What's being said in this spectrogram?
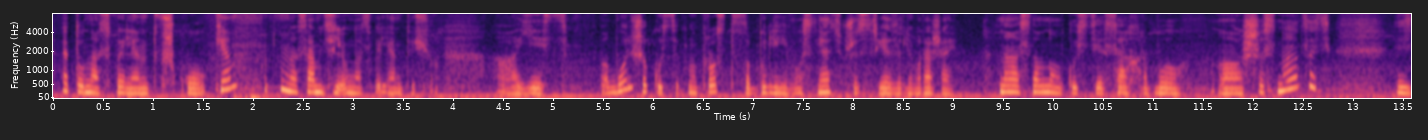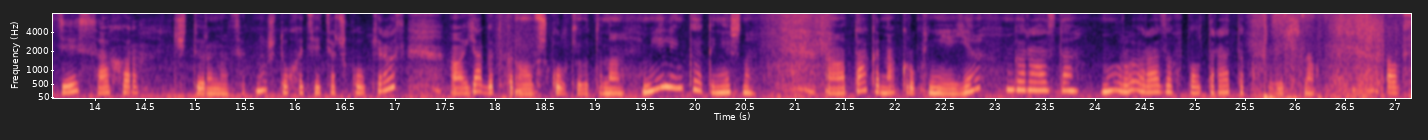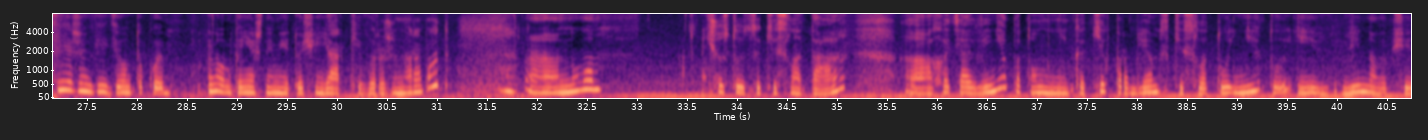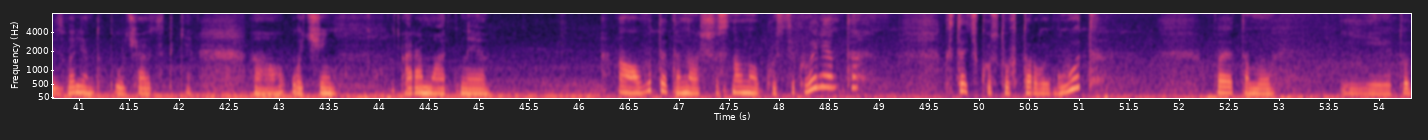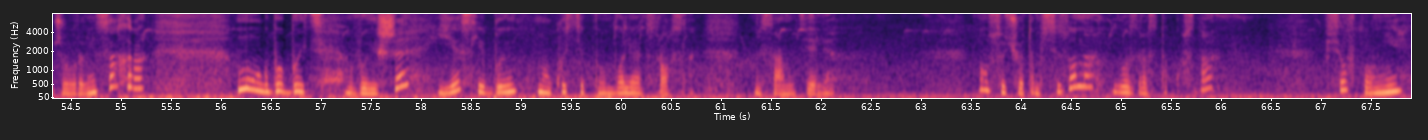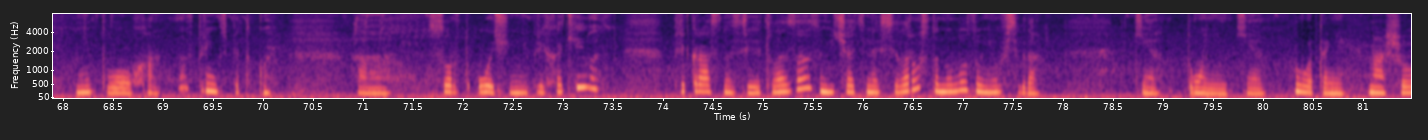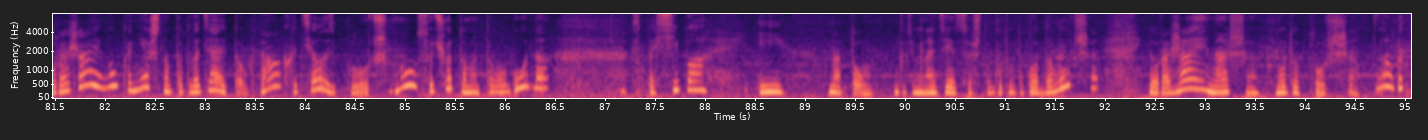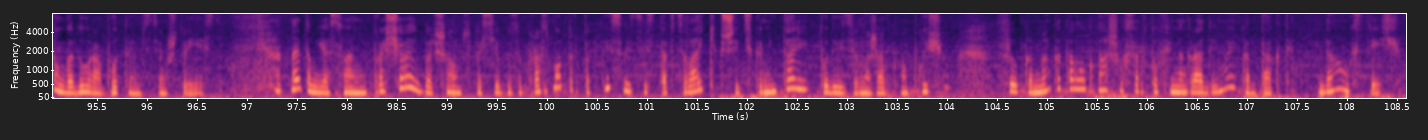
Это у нас вэлент в школке. На самом деле у нас вэлент еще а, есть побольше кустик. Мы просто забыли его снять, уже срезали урожай. На основном кусте сахар был а, 16. Здесь сахар 14. Ну, что хотеть от школки раз. А, ягодка в школке вот она миленькая, конечно. А, так она крупнее гораздо. Ну, раза в полтора так точно. А в свежем виде он такой, ну, он, конечно, имеет очень яркий выраженный аромат, но чувствуется кислота, хотя в вине потом никаких проблем с кислотой нету, и вина вообще из валента получаются такие очень ароматные. А, вот это наш основной кустик Вэлента. Кстати, кусту второй год, поэтому и тот же уровень сахара мог бы быть выше, если бы ну, кустик был более взрослый на самом деле. Ну, с учетом сезона, возраста куста, все вполне неплохо. Ну, в принципе, такой а, сорт очень неприхотливый. Прекрасно зреет лоза, замечательная сила роста, но лозы у него всегда такие тоненькие. Вот они, наши урожаи. Ну, конечно, подводя итог, да, хотелось бы лучше. Ну, с учетом этого года, спасибо и на том. Будем надеяться, что будут года лучше, и урожаи наши будут лучше. Ну, в этом году работаем с тем, что есть. На этом я с вами прощаюсь. Большое вам спасибо за просмотр. Подписывайтесь, ставьте лайки, пишите комментарии. Под видео нажав кнопку еще. Ссылка на каталог наших сортов винограда и мои контакты. И до новых встреч!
